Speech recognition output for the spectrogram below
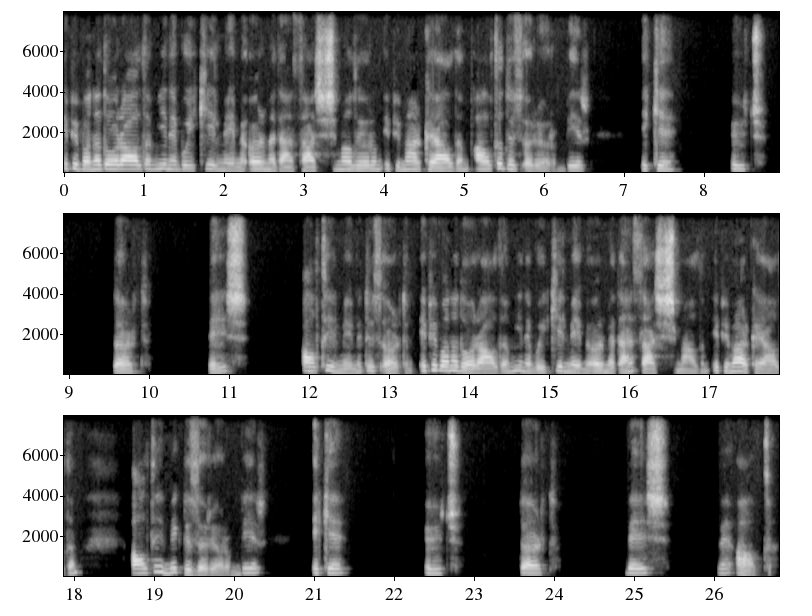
İpi bana doğru aldım. Yine bu iki ilmeğimi örmeden sağ şişime alıyorum. İpimi arkaya aldım. 6 düz örüyorum. 1, 2, 3, 4, 5, 6 ilmeğimi düz ördüm. İpi bana doğru aldım. Yine bu iki ilmeğimi örmeden sağ şişime aldım. İpimi arkaya aldım. 6 ilmek düz örüyorum. 1, 2, 3, 4, 5 ve 6.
